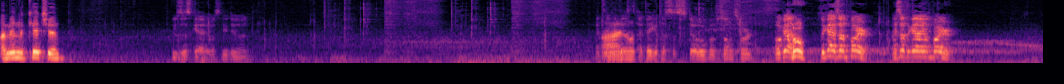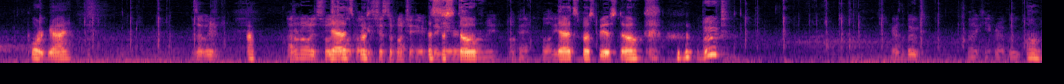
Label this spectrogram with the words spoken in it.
I'm in the kitchen. Who's this guy? What's he doing? I take, I it, don't- that's, I take it that's a stove of some sort. Oh god! Who? The guy's on fire! I set the guy on fire! Poor guy. Is that what? Uh, I don't know what it's supposed yeah, to it's look like. supposed- It's just a bunch of air, it's big a stove. Okay. Well, he's Yeah, it's supposed to be a stove. boot. Grab the boot. Oh, I can't grab boot. oh,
